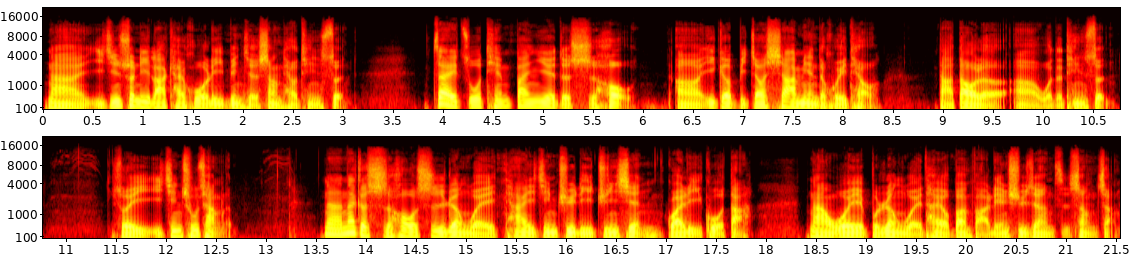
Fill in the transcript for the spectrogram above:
那已经顺利拉开获利，并且上调停损。在昨天半夜的时候，啊，一个比较下面的回调。达到了啊，我的停损，所以已经出场了。那那个时候是认为它已经距离均线乖离过大，那我也不认为它有办法连续这样子上涨，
